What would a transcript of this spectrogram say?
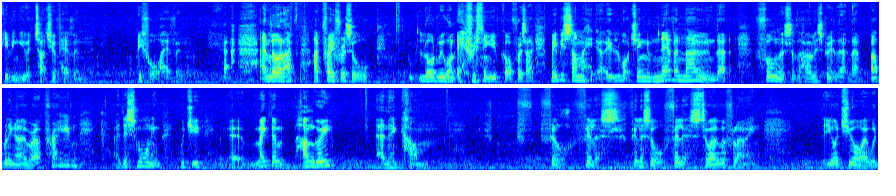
giving you a touch of heaven before heaven. And Lord, I, I pray for us all. Lord, we want everything you've got for us. Maybe some watching have never known that fullness of the Holy Spirit, that, that bubbling over. I pray even uh, this morning, would you uh, make them hungry and then come? Fill, fill us, fill us all, fill us to overflowing. That your joy would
